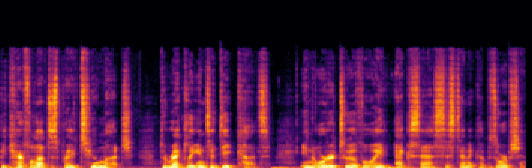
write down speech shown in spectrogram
Be careful not to spray too much directly into deep cuts in order to avoid excess systemic absorption.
